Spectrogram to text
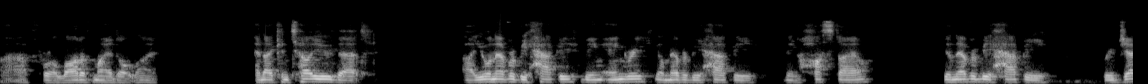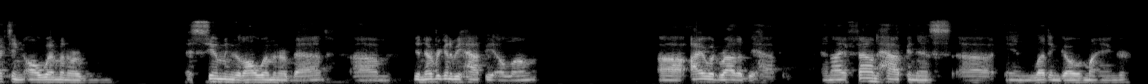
uh, for a lot of my adult life, and I can tell you that uh, you will never be happy being angry. You'll never be happy being hostile. You'll never be happy rejecting all women or assuming that all women are bad. Um, you're never going to be happy alone. Uh, I would rather be happy. And I found happiness uh, in letting go of my anger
